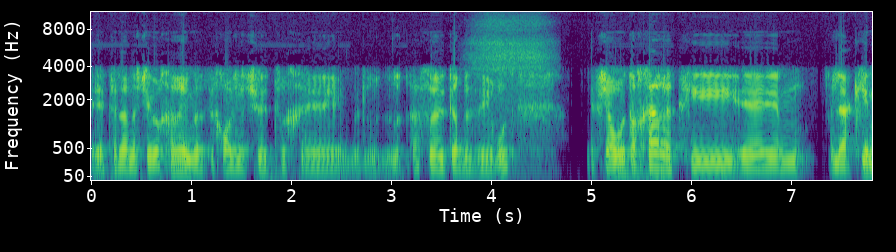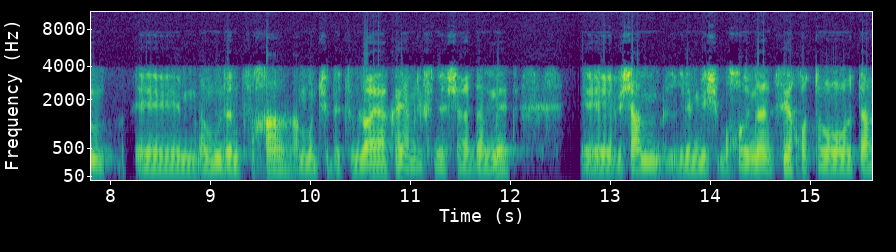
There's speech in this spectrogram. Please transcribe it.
אצל אנשים אחרים, אז יכול להיות שצריך אה, לעשות יותר בזהירות. אפשרות אחרת היא אה, להקים אה, עמוד הנצחה, עמוד שבעצם לא היה קיים לפני שהאדם מת, ושם למי שבוחרים להנציח אותו או אותה,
